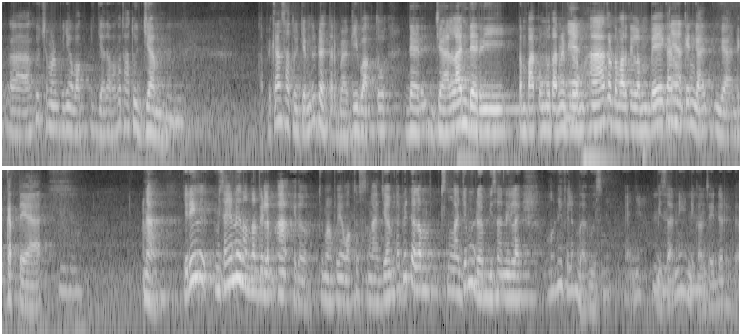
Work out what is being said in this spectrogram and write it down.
eh, aku cuma punya waktu jatah waktu satu jam Mhm. tapi kan satu jam itu udah terbagi waktu dari jalan dari tempat pemutaran Ya. film A ke tempat film B kan Ya. mungkin nggak nggak deket ya Mhm. Nah, jadi misalnya nih nonton film A gitu, cuma punya waktu setengah jam, tapi dalam setengah jam udah bisa nilai, oh ini film bagus nih, kayaknya bisa nih di consider gitu.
